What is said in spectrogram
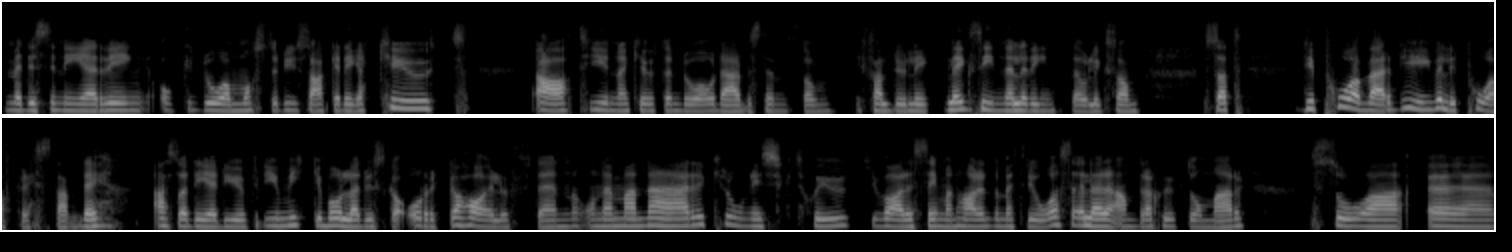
medicinering och då måste du söka dig akut ja, till gynakuten då och där bestäms de ifall du läggs in eller inte och liksom så att det påverkar, det är ju väldigt påfrestande. Alltså det är det ju, för det är ju mycket bollar du ska orka ha i luften och när man är kroniskt sjuk, vare sig man har endometrios eller andra sjukdomar, så eh,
